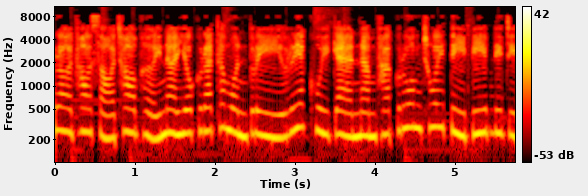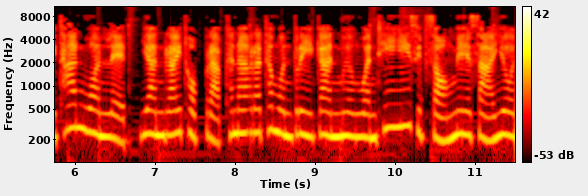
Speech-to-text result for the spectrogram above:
รอทอสอชอเผยนายกรัฐมนตรีเรียกคุยแกนนำพักร่วมช่วยตีปี๊บดิจิทัลวอลเล็ตยันไร้ถกปรับคณะรัฐมนตรีการเมืองวันที่ 22 เมษายน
